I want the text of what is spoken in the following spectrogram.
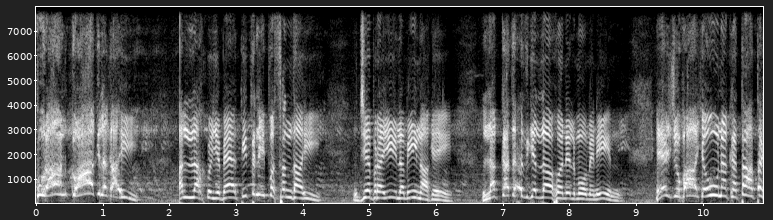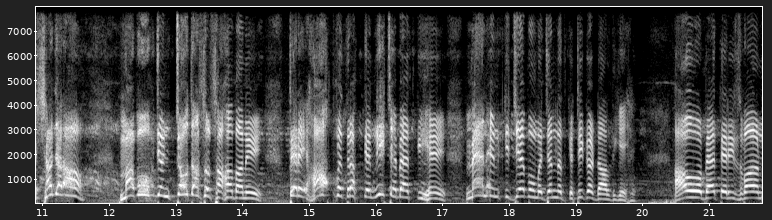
قرآن کو آگ لگائی، اللہ کو یہ بیعت اتنی پسند آئی۔ جبرائیل امین آگے لقد رضی اللہ عنہ المومنین اے جبا یونک تات شجرہ محبوب جن چودہ سو صحابہ نے تیرے ہاتھ میں درخت کے نیچے بیت کی ہے، میں نے ان کی جیبوں میں جنت کے ٹکٹ ڈال دیے ہیں۔ آؤ بیت رضوان،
